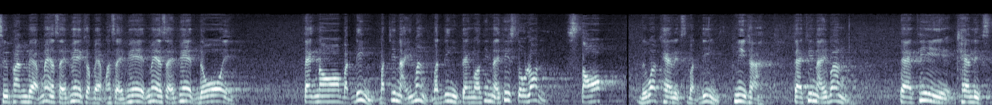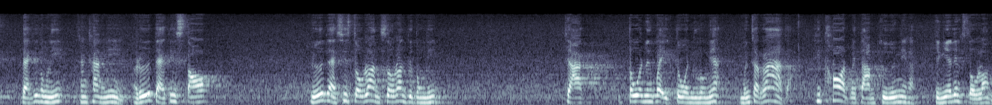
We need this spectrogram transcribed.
สืบพันธุ์แบบไม่อาศัยเพศกับแบบอาศัยเพศไม่อาศัยเพศโดย แตงนอบัดดิ้งบัดที่ไหนมั่งบัดดิ้งแตงนอที่ไหนที่โซลอนสต็อกหรือว่าแคลิสบัดดิ้งนี่ค่ะ แตกที่ไหนบ้าง ตกที่แคลิกส์แตกที่ตรงนี้ข้างๆนี่หรือแตกที่สต็อกหรือแตกที่โซลอนโซลอนคือตรงนี้ จากตัวหนึ่งไปอีกตัวหนึ่งตรงเนี้ย เหมือนกับรากอะที่ทอดไปตามพื้นนี่ค่ะอย่างเงี้ยเรียกโซลอน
